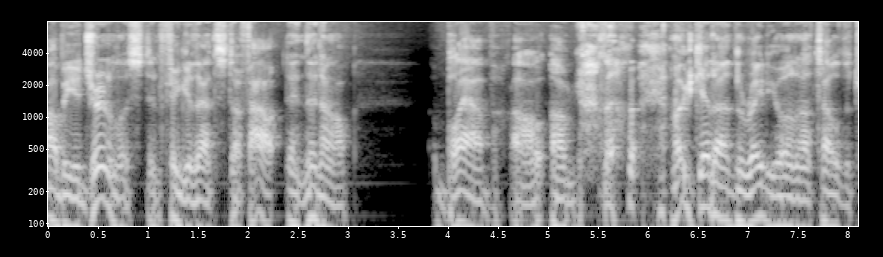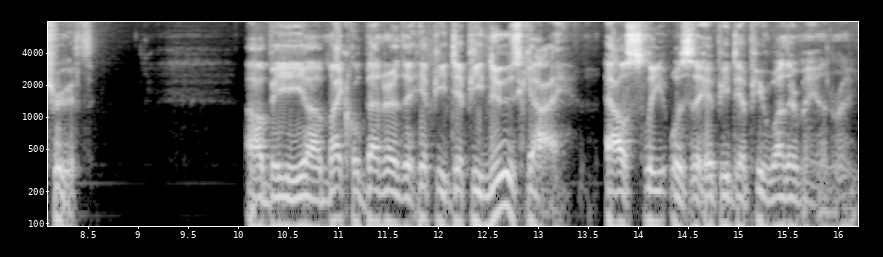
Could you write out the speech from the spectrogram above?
I'll be a journalist and figure that stuff out, and then I'll blab. I'll, I'll, I'll get on the radio and I'll tell the truth. I'll be uh, Michael Benner, the hippy dippy news guy. Al Sleet was the hippy dippy weatherman, right?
